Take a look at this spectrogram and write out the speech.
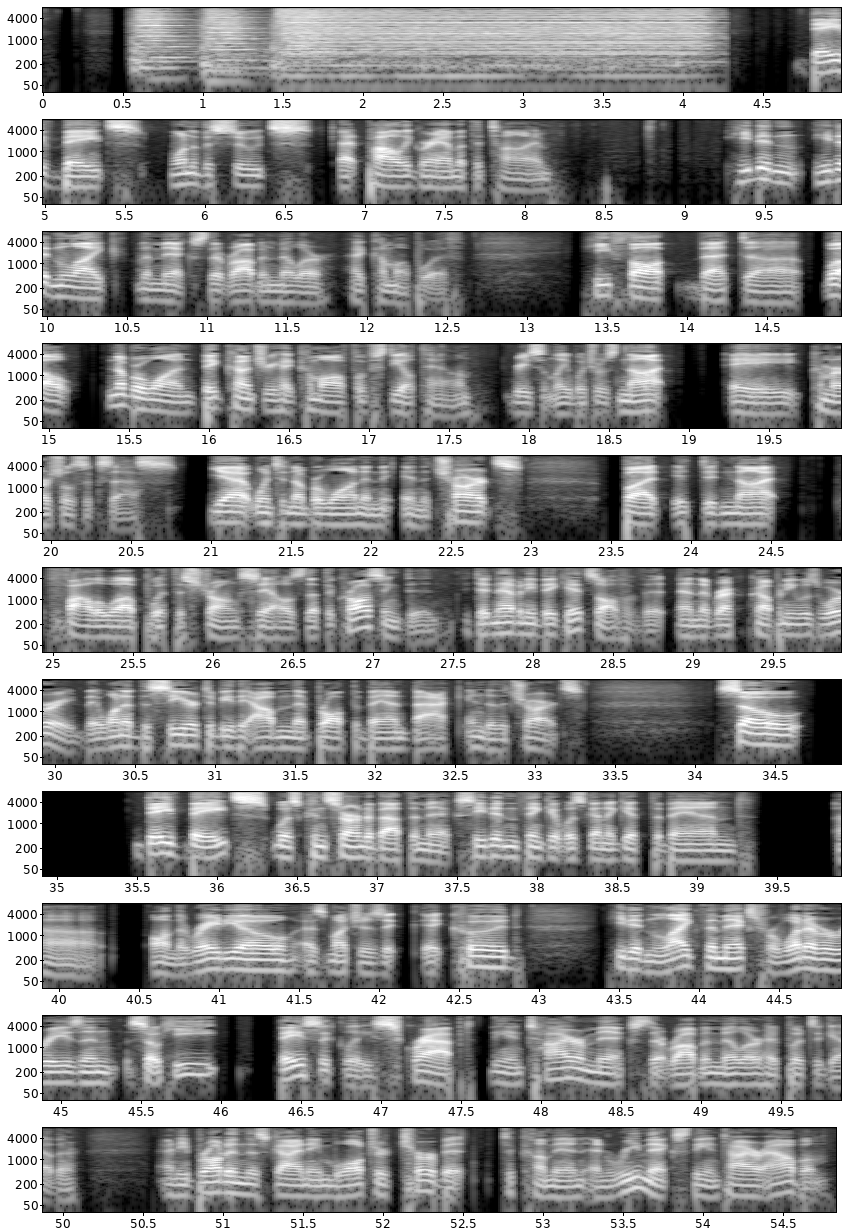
Dave Bates, one of the suits at Polygram at the time, he didn't he didn't like the mix that Robin Millar had come up with. He thought that uh, well, number one, Big Country had come off of Steeltown recently, which was not a commercial success. Yeah, it went to number one in the in the charts, but it did not follow up with the strong sales that The Crossing did. It didn't have any big hits off of it, and the record company was worried. They wanted The Seer to be the album that brought the band back into the charts. So Dave Bates was concerned about the mix. He didn't think it was going to get the band uh, on the radio as much as it, it could. He didn't like the mix for whatever reason. So he basically scrapped the entire mix that Robin Millar had put together. And he brought in this guy named Walter Turbitt to come in and remix the entire album.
